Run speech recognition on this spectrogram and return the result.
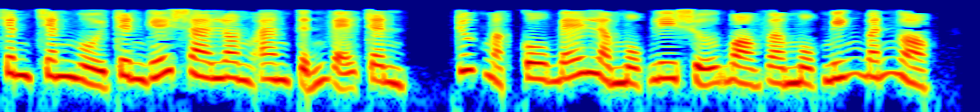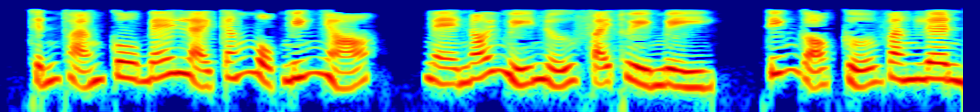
chanh chanh ngồi trên ghế salon an tĩnh vẽ tranh, trước mặt cô bé là một ly sữa bò và một miếng bánh ngọt, thỉnh thoảng cô bé lại cắn một miếng nhỏ, mẹ nói mỹ nữ phải thùy mị, tiếng gõ cửa vang lên,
